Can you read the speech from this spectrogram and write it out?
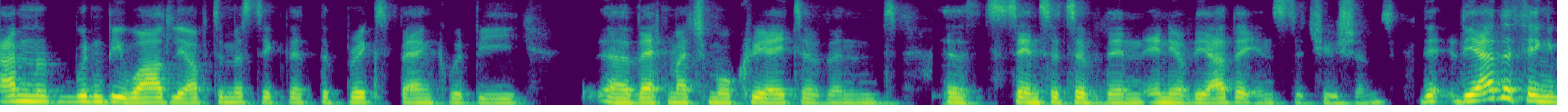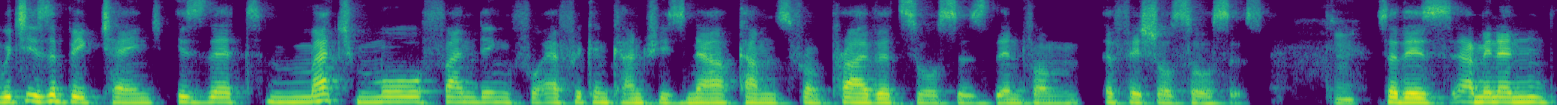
I wouldn't be wildly optimistic that the BRICS Bank would be uh, that much more creative and uh, sensitive than any of the other institutions. The, the other thing, which is a big change, is that much more funding for African countries now comes from private sources than from official sources. Hmm. So there's, I mean, and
